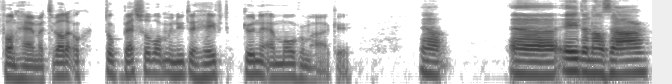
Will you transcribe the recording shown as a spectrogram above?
van hem. Terwijl hij ook toch best wel wat minuten heeft kunnen en mogen maken. Ja. Eh, Eden Hazard.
